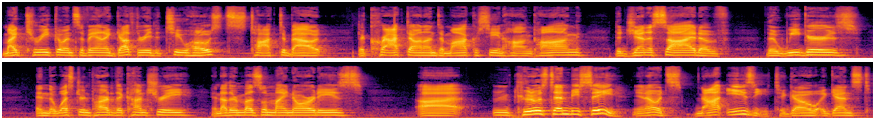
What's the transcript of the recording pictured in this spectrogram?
Mike Tirico and Savannah Guthrie, the two hosts, talked about the crackdown on democracy in Hong Kong, the genocide of the Uyghurs in the western part of the country and other Muslim minorities. Uh, kudos to NBC. You know, it's not easy to go against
